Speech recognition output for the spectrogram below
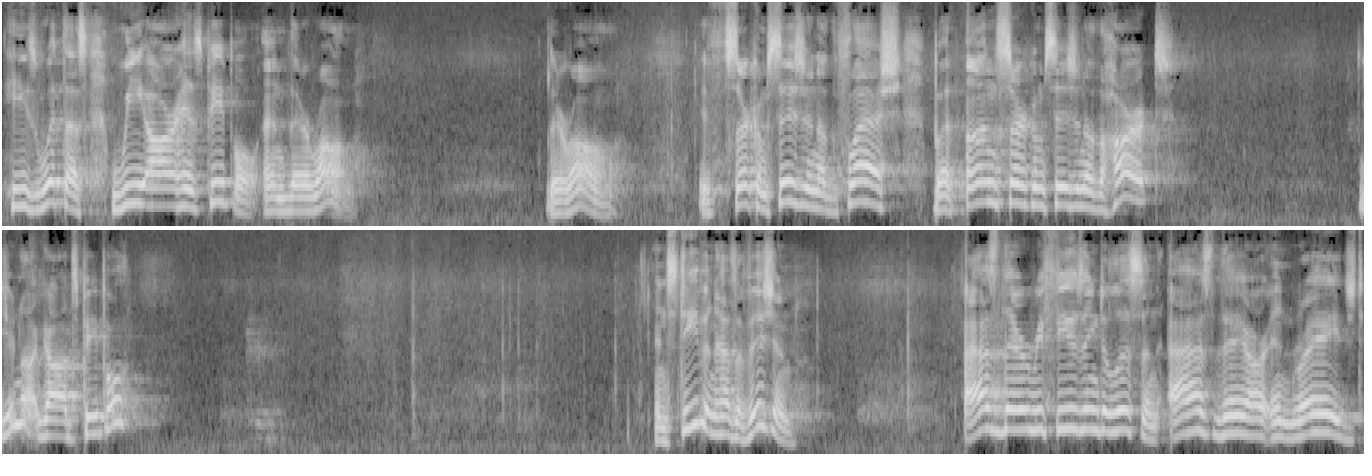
He's with us. We are His people, and they're wrong. They're wrong. If circumcision of the flesh, but uncircumcision of the heart, you're not God's people. And Stephen has a vision. as they're refusing to listen, as they are enraged,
